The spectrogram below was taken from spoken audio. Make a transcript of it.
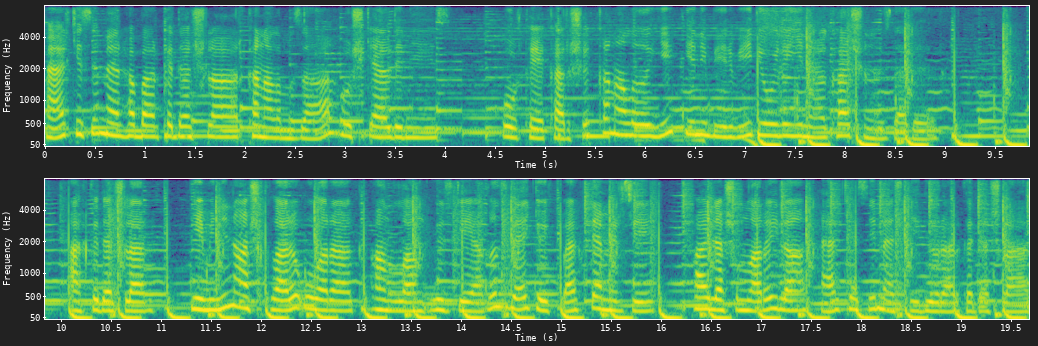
Herkese merhaba arkadaşlar. Kanalımıza hoş geldiniz. Ortaya Karışık kanalı yepyeni bir video ile yine karşınızdadır. Arkadaşlar, Geminin aşkları olarak anılan Özge Yağız ve Gökberk Demirci paylaşımlarıyla herkesi mest ediyor arkadaşlar.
